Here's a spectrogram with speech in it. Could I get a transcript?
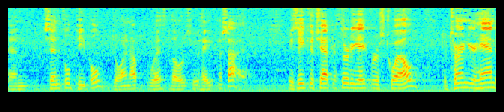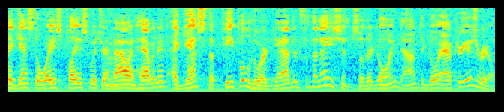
And sinful people join up with those who hate Messiah. Ezekiel chapter 38, verse 12 to turn your hand against the waste place which are now inhabited, against the people who are gathered from the nations. So they're going down to go after Israel.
